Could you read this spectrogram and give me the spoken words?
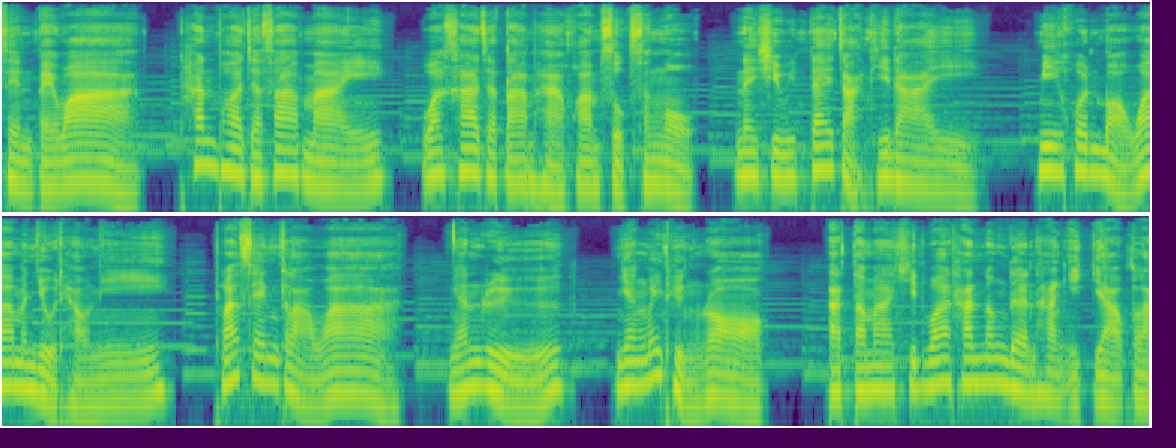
เซนไปว่า ท่านพอจะทราบไหม ว่าข้าจะตามหาความสุขสงบในชีวิตได้จากที่ใด มีคนบอกว่ามันอยู่แถวนี้ พระเซนกล่าวว่า งั้นหรือยังไม่ถึงหรอก อัตมาคิดว่าท่านต้องเดินทางอีกยาวไกล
